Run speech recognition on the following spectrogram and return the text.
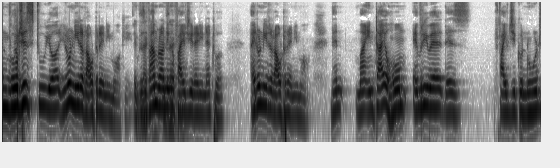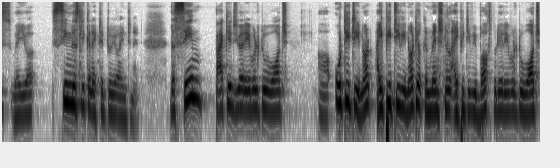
converges to your you don't need a router anymore okay because if Exactly, i'm running exactly. a 5g ready network i don't need a router anymore. Then my entire home everywhere there's 5g co nodes where you are seamlessly connected to your internet. The same package you are able to watch uh, ott not iptv not your conventional iptv box but you're able to watch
